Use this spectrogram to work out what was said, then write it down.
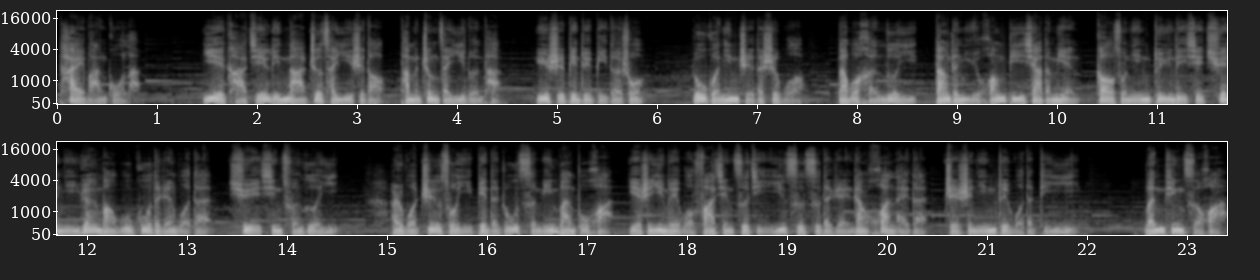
太顽固了。”叶卡捷琳娜这才意识到他们正在议论他，于是便对彼得说：“如果您指的是我，那我很乐意当着女皇陛下的面告诉您，对于那些劝您冤枉无辜的人，我的确心存恶意。”而我之所以变得如此冥顽不化，也是因为我发现自己一次次的忍让换来的只是您对我的敌意。闻听此话，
